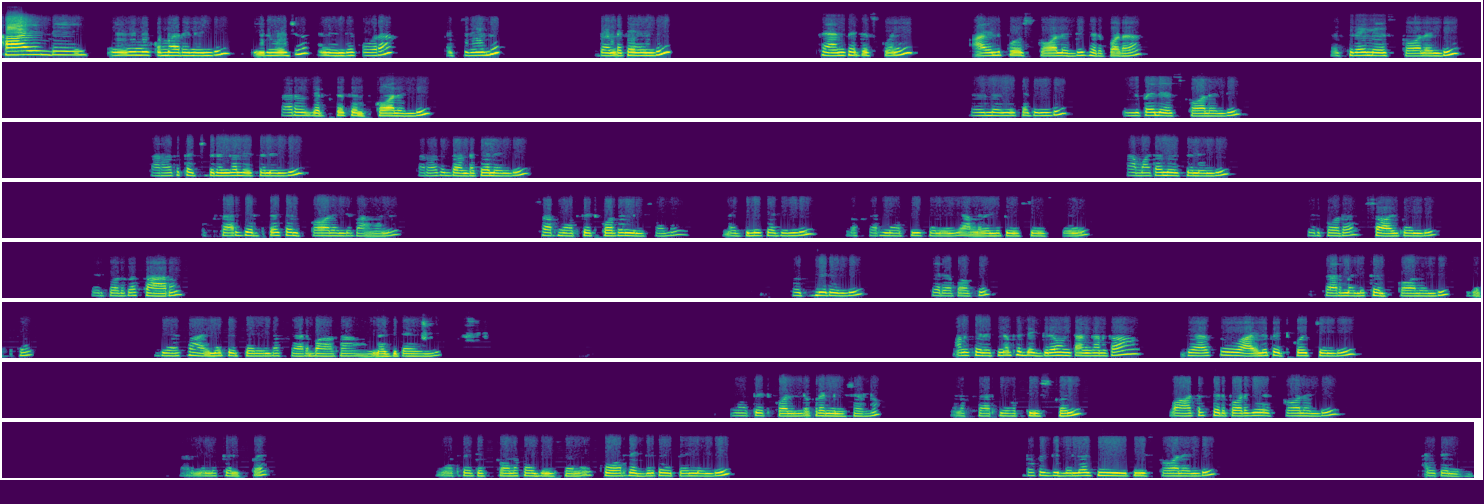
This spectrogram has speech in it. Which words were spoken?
Hi అండి. నేను కుమారినండి. ఈరోజు నేను ఎండే కూర పచ్చిరీలు దొండకాయ అండి. ఫ్యాన్ పెట్టేసుకొని ఆయిల్ పోసుకోవాలండి సరిపడా. పచ్చిరీలు వేసుకోవాలండి. సరు గట్టిగా కలుపుకోవాలండి. రైలు అయ్యే కదండి. ఉల్లిపాయలు వేసుకోవాలండి. తర్వాత ఖచ్చితంగా వేసానండి తర్వాత దొండకాయలండి. టమాటాలు వేసానండి. ఒకసారి గట్టిగా కలుపుకోవాలండి బాగానే. ఒకసారి మూత పెట్టుకోవాలి రెండు నిమిషాలు. మధ్యలో కదండి. ఒకసారి మూత తీసానండి. అల్లం వెల్లి పేస్ట్ వేసుకొని. సరిపడా సాల్ట్ అండి. సరిపడగా కారం? కొత్తిమీర అండి కరివేపాకు. ఒకసారి మళ్ళీ కలుపుకోవాలండి గట్టిగా. గ్యాస్ ఆయిల్ పెట్టానండి. ఒకసారి బాగా నగ్గుతాయండి మనం కలిపినప్పుడు దగ్గర ఉంటాం కనుక గ్యాస్ ఆయిల్ పెట్టుకోవచ్చండి. మూత పెట్టుకోవాలండి. ఒక రెండు నిమిషాలు. ఒకసారి మూత తీసుకొని వాటర్ సరిపడగా వేసుకోవాలండి. మళ్ళీ కలిపి మూత పెట్టేసుకోవాలి. ఒక ఐదు నిమిషాలు. కూర దగ్గరికి అయిపోయిందండి. ఒక గిన్నెలోకి తీసుకోవాలండి. అయిపోయింది.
